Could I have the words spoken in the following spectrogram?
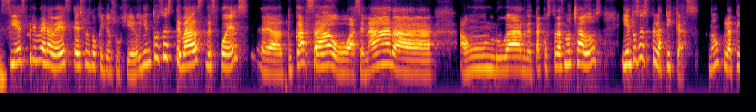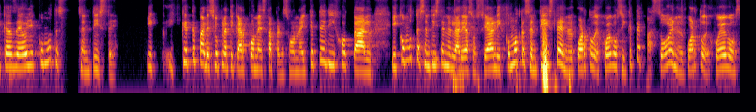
Si es primera vez, eso es lo que yo sugiero. Y entonces te vas después eh, a tu casa o a cenar a, a, un lugar de tacos trasnochados y entonces platicas, ¿no? Platicas de, oye, ¿cómo te sentiste? ¿Y, qué te pareció platicar con esta persona? ¿Y qué te dijo tal? ¿Y cómo te sentiste en el área social? ¿Y cómo te sentiste en el cuarto de juegos? ¿Y qué te pasó en el cuarto de juegos?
